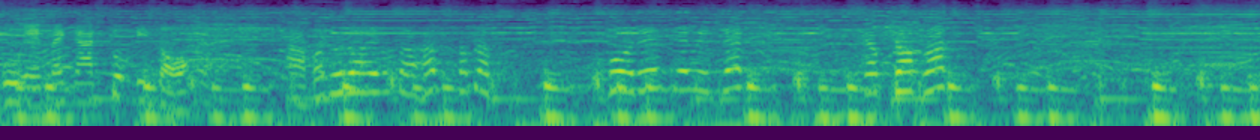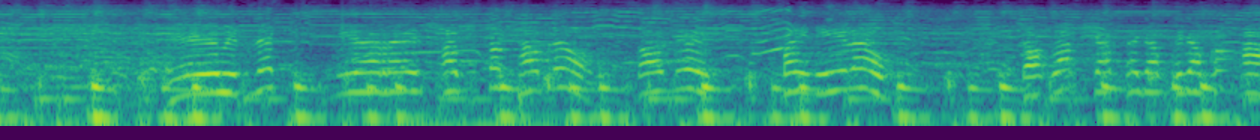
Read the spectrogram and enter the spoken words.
คู่เอกรายการช่วงที่สองอะอ่ามาดูเลยกันต่อครับสำหรับโบเดนเดวิดเล็กกับดอกรักเดวิดเล็กมีอะไรทำต้องทำแล้ว ตอนนี้ไม่หนีแล้ว ดอกรักจับขยับขยับเข้าหา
